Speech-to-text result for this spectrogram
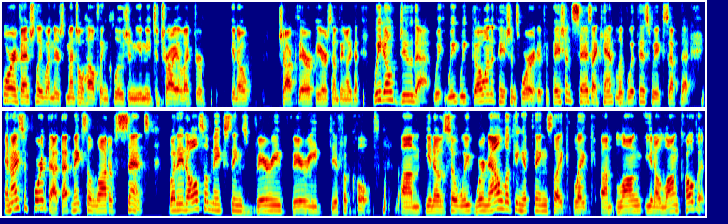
or eventually when there's mental health inclusion, you need to try electro, you know, shock therapy or something like that. We don't do that. We, we, we go on the patient's word. If a patient says, I can't live with this, we accept that. And I support that. That makes a lot of sense. But it also makes things very, very difficult. Um, you know, so we, we're now looking at things like like um, long, you know, long COVID.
